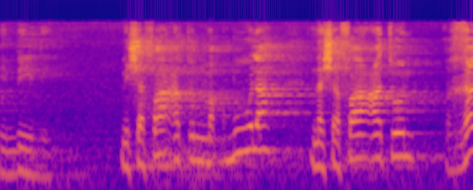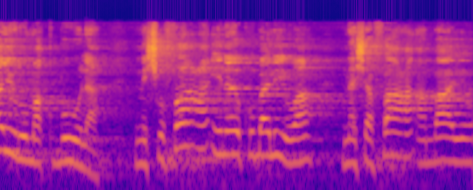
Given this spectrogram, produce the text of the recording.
من بيلي نشفاعة مقبولة نشفاعة غير مقبولة شفاعة إن يكبليوا شفاعة أمبايو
